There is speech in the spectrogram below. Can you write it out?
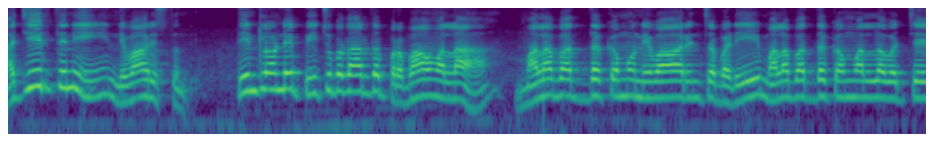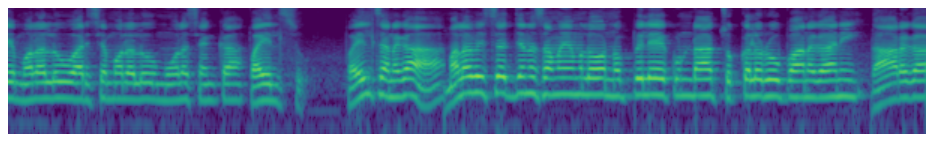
అజీర్తిని నివారిస్తుంది. దీంట్లో ఉండే పీచు పదార్థ ప్రభావం వల్ల మలబద్ధకము నివారించబడి మలబద్ధకం వల్ల వచ్చే మొలలు అరిసె మొలలు మూలశంక పైల్స్ పైల్స్ అనగా మల విసర్జన సమయంలో నొప్పి లేకుండా చుక్కల రూపాన గాని దారగా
